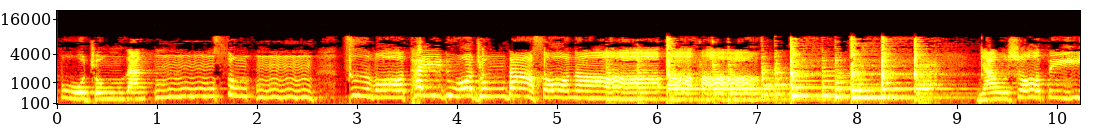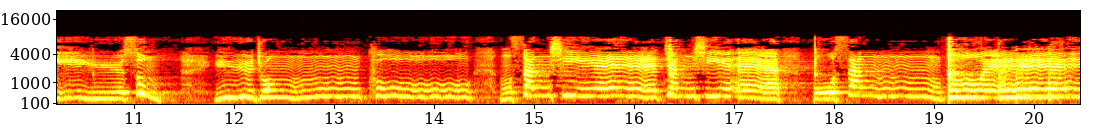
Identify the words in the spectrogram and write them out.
把穷人送，只望太多穷大嫂呢。要晓得雨送雨穷苦，神仙降仙不生福哎！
